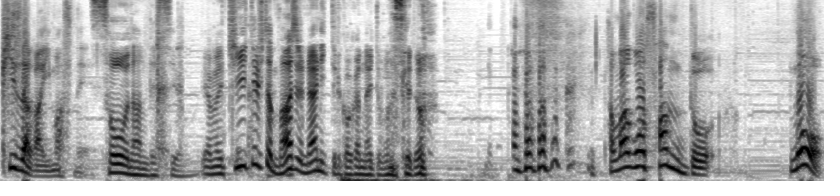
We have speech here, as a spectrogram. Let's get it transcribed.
ピザがいますね。そうなんですよいや聞いてる人はマジで何言ってるか分かんないと思うんですけど 卵サンドの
